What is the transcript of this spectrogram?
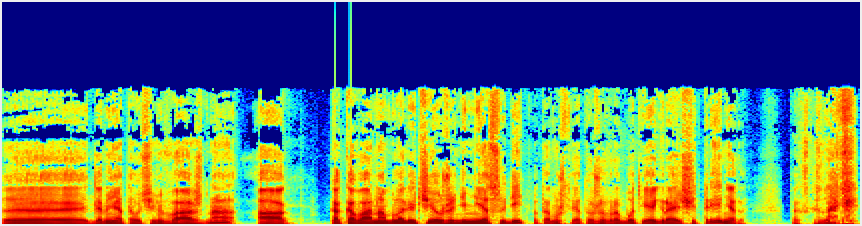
э, для меня это очень важно. А какова она была люче, уже не мне судить, потому что я тоже в работе, я играющий тренер, так сказать,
